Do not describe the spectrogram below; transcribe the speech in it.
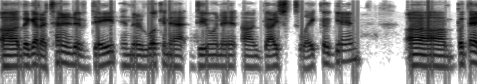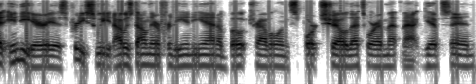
uh, they got a tentative date and they're looking at doing it on Geist Lake again. Um, but that Indy area is pretty sweet. I was down there for the Indiana Boat Travel and Sports Show. That's where I met Matt Gibson.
